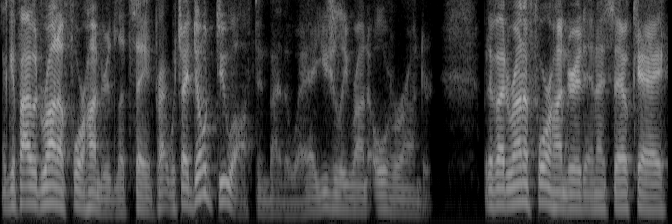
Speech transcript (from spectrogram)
like if I would run a 400, let's say, which I don't do often, by the way, I usually run over or under. But if I'd run a 400 and I say, okay,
